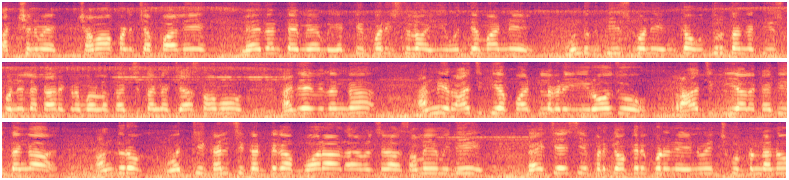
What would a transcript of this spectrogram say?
తక్షణమే క్షమాపణ చెప్పాలి. లేదంటే మేము ఎట్టి పరిస్థితిలో ఈ ఉద్యమాన్ని ముందుకు తీసుకొని ఇంకా ఉధృతంగా తీసుకొని వెళ్ళే కార్యక్రమాల్లో ఖచ్చితంగా చేస్తాము. అదేవిధంగా అన్ని రాజకీయ పార్టీలు కూడా ఈరోజు రాజకీయాలకు అతీతంగా అందరూ వచ్చి కలిసికట్టుగా పోరాడాల్సిన సమయం ఇది. దయచేసి ప్రతి ఒక్కరికి కూడా నేను నిర్వహించుకుంటున్నాను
